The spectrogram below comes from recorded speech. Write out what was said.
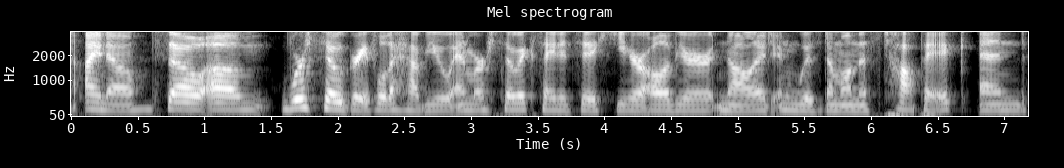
I know. So um we're so grateful to have you and we're so excited to hear all of your knowledge and wisdom on this topic. And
